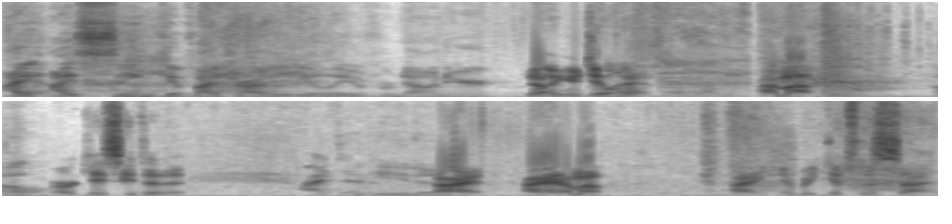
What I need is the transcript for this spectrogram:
I I sink if I try to heal you from down here. No, you're doing it. I'm up. Oh, Or KC did it. I did. he did. All right, all right, I'm up. All right, everybody gets this side.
